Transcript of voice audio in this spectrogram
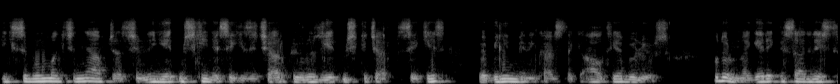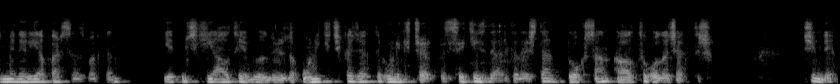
X'i bulmak için ne yapacağız şimdi? 72 ile 8'i çarpıyoruz. 72 çarpı 8 ve bilinmeyenin karşısındaki 6'ya bölüyoruz. Bu durumda gerekli sadeleştirmeleri yaparsanız bakın 72'yi 6'ya böldüğünüzde 12 çıkacaktır. 12 çarpı 8 de arkadaşlar 96 olacaktır. Şimdi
